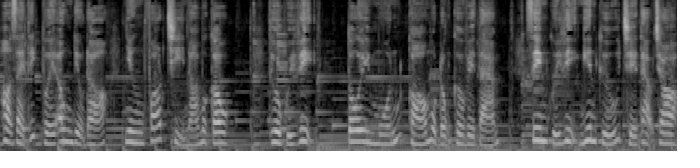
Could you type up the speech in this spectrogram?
Họ giải thích với ông điều đó, nhưng Ford chỉ nói một câu: "Thưa quý vị, tôi muốn có một động cơ V8, xin quý vị nghiên cứu chế tạo cho."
